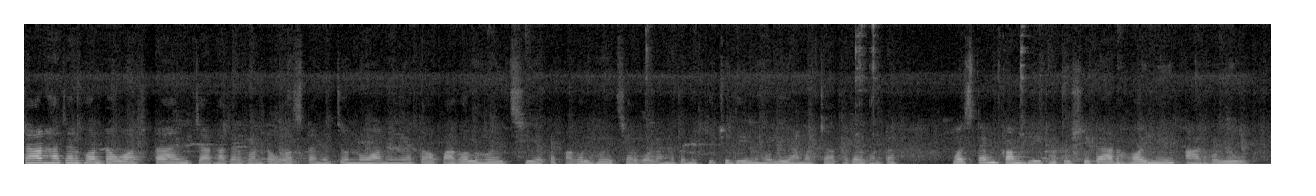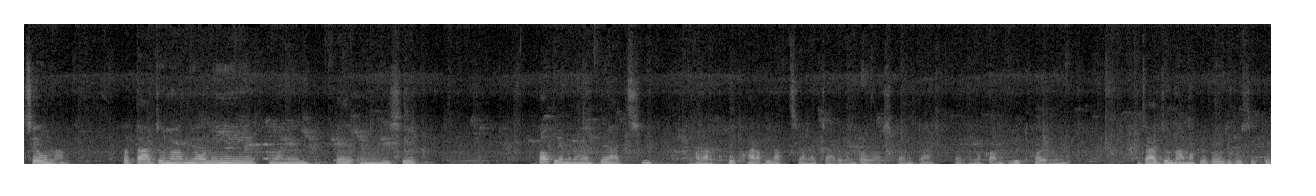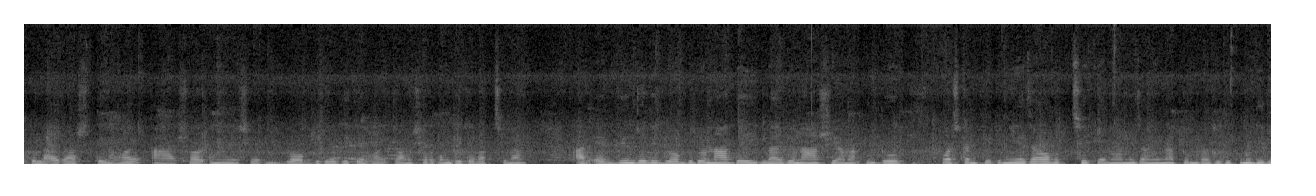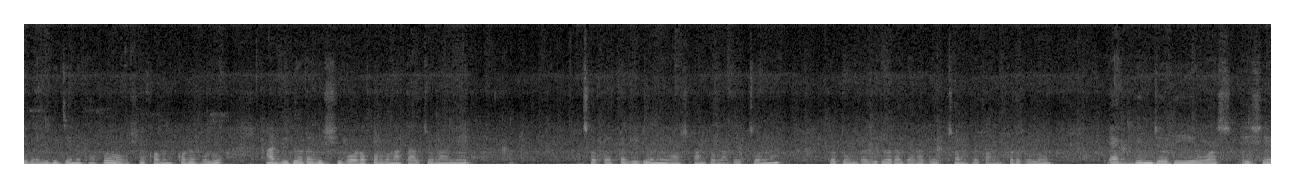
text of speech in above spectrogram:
চার হাজার ঘণ্টা ওয়াচ টাইম চার হাজার ঘণ্টা ওয়াচ টাইমের জন্য আমি এত পাগল হয়েছি, এত পাগল হয়েছি আর বলার মতো নেই। কিছুদিন হলেই আমার চার হাজার ঘণ্টা ওয়াচ টাইম কমপ্লিট হতো, সেটা আর হয়নি, আর হয়ে উঠছেও না। তো তার জন্য আমি অনেক মানে সে প্রবলেমের মধ্যে আছি। আমার খুব খারাপ লাগছে আমার চার ঘণ্টা ওয়াচ টাইমটা এখনও কমপ্লিট হয়নি। যার জন্য আমাকে রোজ রোজ একটু একটু লাইভে আসতে হয় আর সে ব্লগ ভিডিও দিতে হয়, তো আমি সেরকম দিতে পারছি না। আর একদিন যদি ব্লগ ভিডিও না দেই লাইভে না আসি, আমার কিন্তু ফার্স্ট টাইম কেটে নিয়ে যাওয়া হচ্ছে। কেন আমি জানি না, তোমরা যদি কোনো দিদিরা যদি জেনে থাকো, অবশ্যই কমেন্ট করে বলো। আর ভিডিওটা বেশি বড় করব না, তার জন্য আমি ছোট একটা ভিডিও নিয়ে আসলাম তোমাদের জন্য। তো তোমরা ভিডিওটা যারা দেখছ, আমাকে কমেন্ট করে বলো। একদিন যদি ওয়াশ এসে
